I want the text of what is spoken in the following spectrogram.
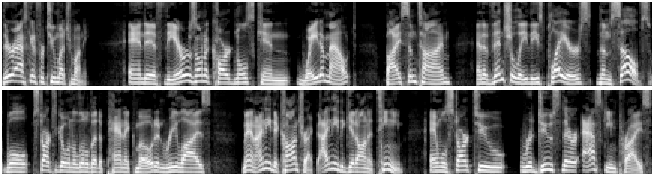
they're asking for too much money. And if the Arizona Cardinals can wait them out, buy some time, and eventually these players themselves will start to go in a little bit of panic mode and realize, man, I need a contract. I need to get on a team and will start to reduce their asking price,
